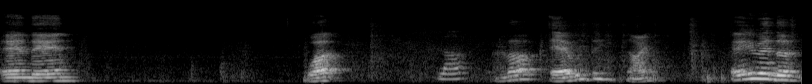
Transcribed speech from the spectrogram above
and then what? Love. love everything right even the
